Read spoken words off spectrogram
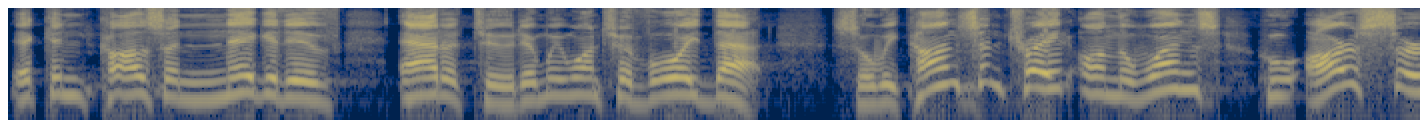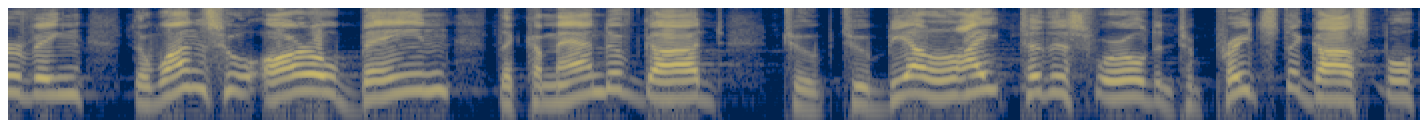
It can cause a negative attitude, and we want to avoid that. So we concentrate on the ones who are serving, the ones who are obeying the command of God to, to be a light to this world and to preach the gospel,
